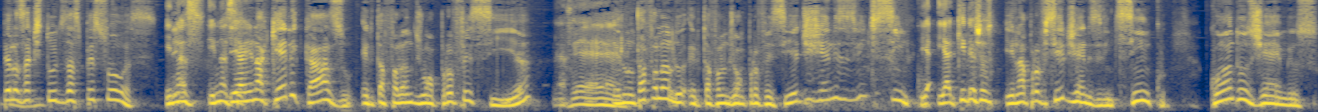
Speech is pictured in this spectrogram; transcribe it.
pelas uhum. atitudes das pessoas. E, nas, e, nas... e aí, naquele caso, ele está falando de uma profecia. É. Ele não está falando, ele está falando de uma profecia de Gênesis 25. E, e aqui deixa eu... E na profecia de Gênesis 25, quando os gêmeos,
